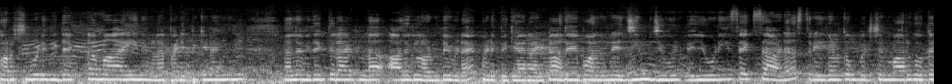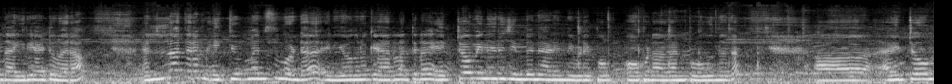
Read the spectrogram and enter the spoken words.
കുറച്ചുകൂടി വിദഗ്ധമായി നിങ്ങളെ പഠിപ്പിക്കണമെങ്കിൽ നല്ല വിദഗ്ധരായിട്ടുള്ള ആളുകളുണ്ട് ഇവിടെ പഠിപ്പിക്കാനായിട്ട്. അതേപോലെ തന്നെ ജിം യൂണിസെക്സ് ആണ്. സ്ത്രീകൾക്കും പുരുഷന്മാർക്കും ഒക്കെ ധൈര്യമായിട്ട് വരാം. എല്ലാത്തരം എക്യുപ്മെന്റ്സും ഉണ്ട്. എനിക്ക് തോന്നുന്നു കേരളത്തിലെ ഏറ്റവും വലിയൊരു ജിം തന്നെയാണ് ഇന്ന് ഇവിടെ ഇപ്പം ഓപ്പൺ ആകാൻ പോകുന്നത്. ഏറ്റവും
